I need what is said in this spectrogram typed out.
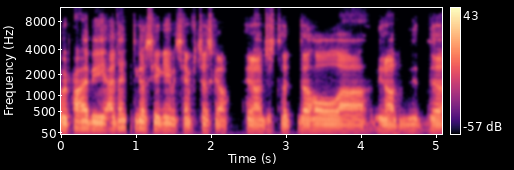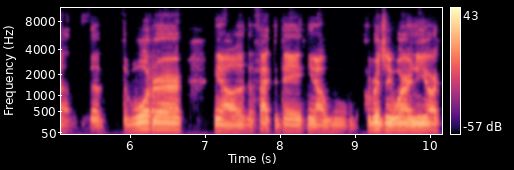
would probably be I'd like to go see a game at San Francisco. You know, just the the whole uh, you know the the the water. You know, the fact that they you know originally were a New York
